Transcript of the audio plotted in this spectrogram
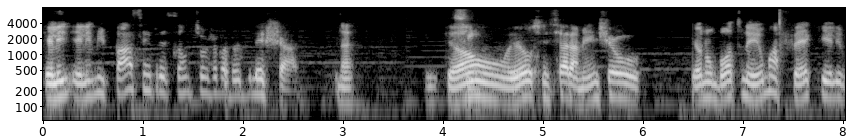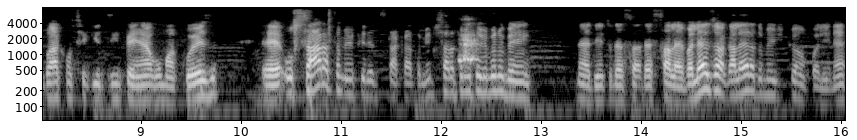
ele, ele me passa a impressão de ser um jogador desleixado, né? Então, Sim. eu, sinceramente, eu, eu não boto nenhuma fé que ele vá conseguir desempenhar alguma coisa. É, o Sara também eu queria destacar também, porque o Sara também está jogando bem, né, dentro dessa, dessa leva. Aliás, a galera do meio de campo ali, né?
